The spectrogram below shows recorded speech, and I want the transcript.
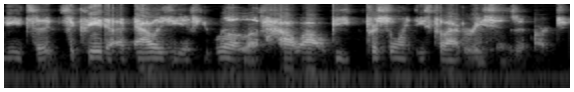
me to, to create an analogy, if you will, of how I'll be pursuing these collaborations in March.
